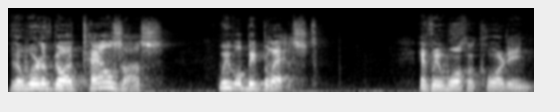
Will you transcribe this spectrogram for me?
the Word of God tells us we will be blessed if we walk according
